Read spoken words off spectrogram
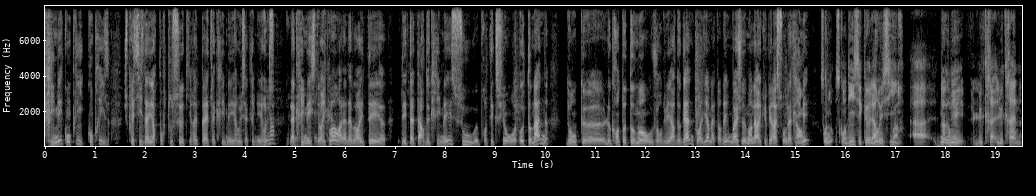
Crimée compli- comprise. Je précise d'ailleurs pour tous ceux qui répètent la Crimée est russe, la Crimée est russe, Non. la Crimée, historiquement, elle a d'abord été euh, les Tatars de Crimée sous euh, protection ottomane. Donc, euh, le grand ottoman, aujourd'hui Erdogan, pourrait dire Mais attendez, moi, je demande la récupération de la Non. Crimée. Ce qu'on dit, c'est que la Non, Russie a Non, non, donné l'Ukra- l'Ukraine,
